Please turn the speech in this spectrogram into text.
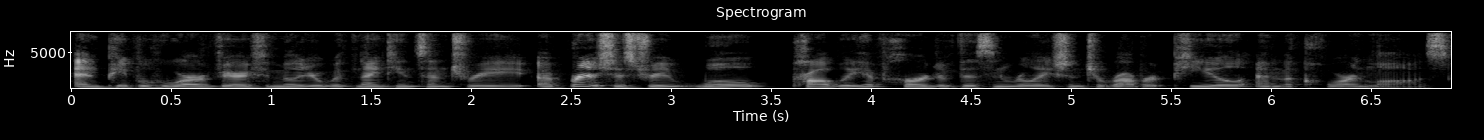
And people who are very familiar with 19th century uh, British history will probably have heard of this in relation to Robert Peel and the Corn Laws.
